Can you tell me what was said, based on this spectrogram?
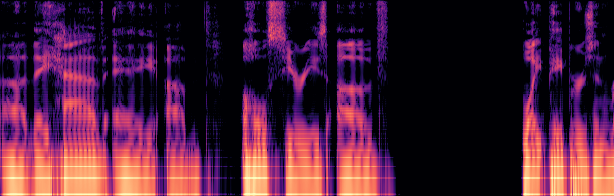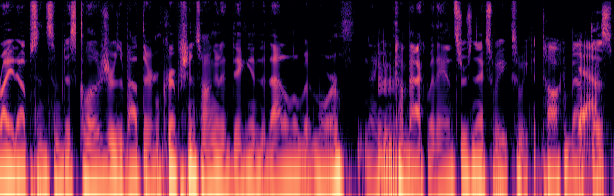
Uh, they have a um, a whole series of white papers and write ups and some disclosures about their encryption. So I'm going to dig into that a little bit more. And I can Mm. come back with answers next week so we can talk about Yeah. this.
